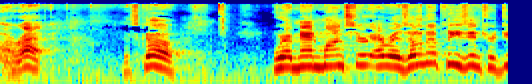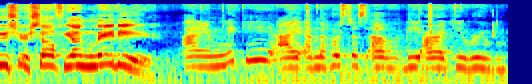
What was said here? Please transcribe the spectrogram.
All right. Let's go. We're at Mad Monster, Arizona. Please introduce yourself, young lady. I am Nikki. I am the hostess of the RIP Room.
